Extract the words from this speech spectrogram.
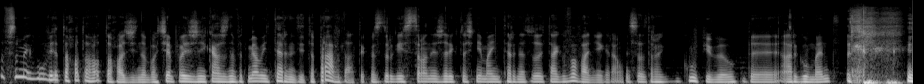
no w sumie głównie to o to, to chodzi, no bo chciałem powiedzieć, że nie każdy nawet miał internet i to prawda, tylko z drugiej strony, jeżeli ktoś nie ma internetu, to i tak WoWa nie grał, więc to trochę głupi byłby argument,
